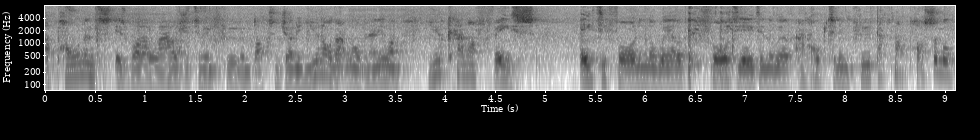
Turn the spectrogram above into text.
Opponents is what allows you to improve in boxing. Johnny, you know that more than anyone. You cannot face 84 in the world, 48 in the world and hope to improve. That's not possible.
